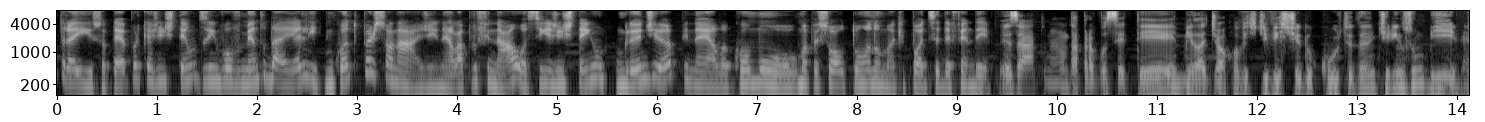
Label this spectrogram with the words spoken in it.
contra isso, até porque a gente tem um desenvolvimento da Ellie enquanto personagem, né? Lá pro final, assim, a gente tem um, um grande up nela como uma pessoa autônoma que pode se defender. Exato, né? Não dá pra você ter Mila Djokovic de vestido curto dando tiro em zumbi, né?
